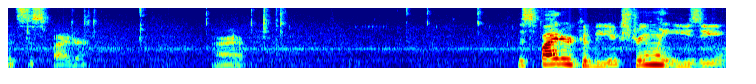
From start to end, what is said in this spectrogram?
it's the spider. Alright. The spider could be extremely easy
